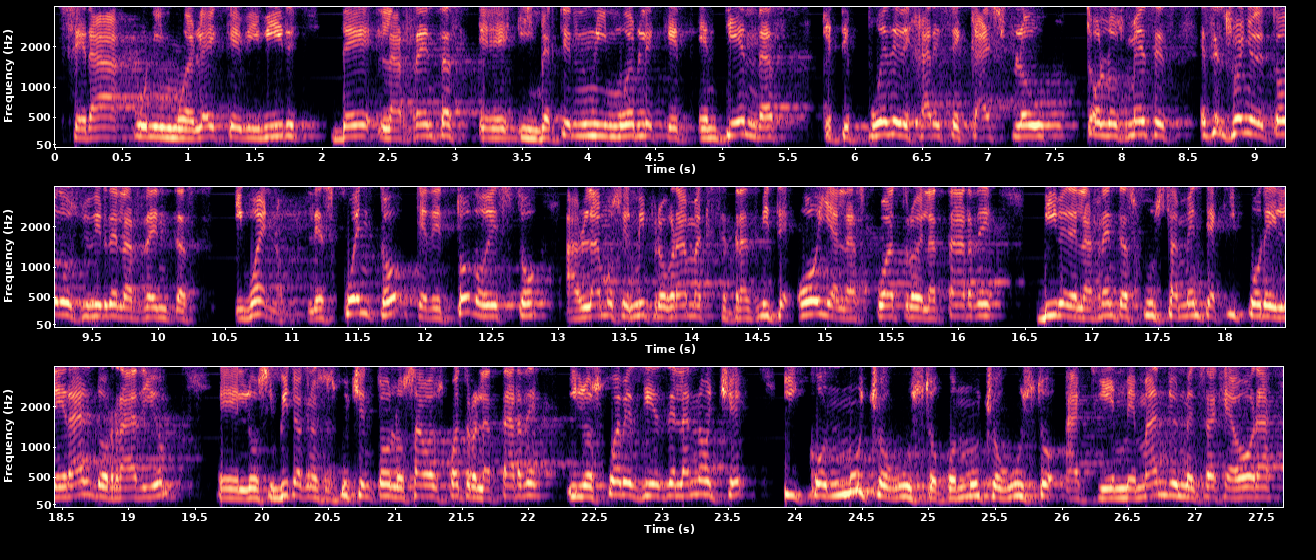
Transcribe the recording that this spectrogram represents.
será un un inmueble, hay que vivir de las rentas, eh, invertir en un inmueble que entiendas que te puede dejar ese cash flow todos los meses. Es el sueño de todos vivir de las rentas. Y bueno, les cuento que de todo esto hablamos en mi programa que se transmite hoy a las 4 de la tarde, Vive de las Rentas, justamente aquí por el Heraldo Radio. Eh, los invito a que nos escuchen todos los sábados 4 de la tarde y los jueves 10 de la noche. Y con mucho gusto, con mucho gusto, a quien me mande un mensaje ahora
